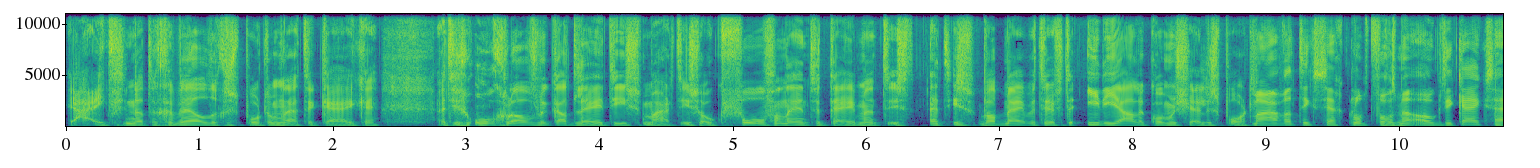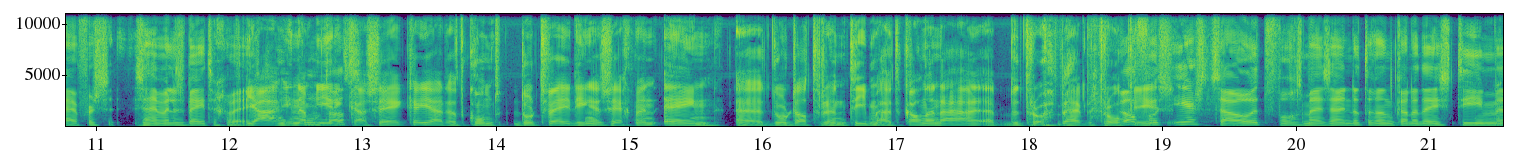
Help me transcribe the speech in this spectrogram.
Ja, ik vind dat een geweldige sport om naar te kijken. Het is ongelooflijk atletisch, maar het is ook vol van entertainment. Het is, het is wat mij betreft de ideale commerciële sport. Maar wat ik zeg klopt volgens mij ook. Die kijkcijfers zijn wel eens beter geweest. Ja, Hoe in Amerika dat? zeker. Ja, dat komt door twee dingen, zegt men. Eén, eh, doordat er een team uit Canada eh, betro- bij Wel, betrokken voor is. het eerst zou het volgens mij zijn dat er een Canadees team eh,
